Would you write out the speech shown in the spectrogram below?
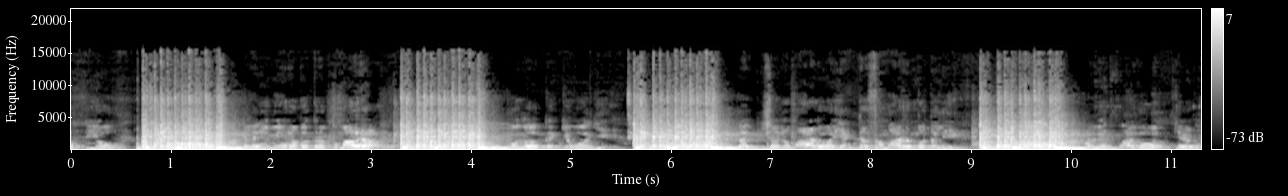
ಮೂರ್ತಿಯು ಎಲೈ ವೀರಭದ್ರ ಕುಮಾರ. ಭೂಲೋಕಕ್ಕೆ ಹೋಗಿ ದಕ್ಷನು ಮಾಡುವ ಯಜ್ಞ ಸಮಾರಂಭದಲ್ಲಿ ಆವಿರ್ಭಾಗವನ್ನು ಕೇಳು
